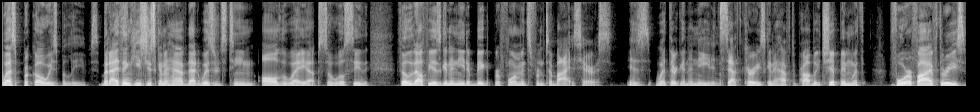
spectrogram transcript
Westbrook always believes. But I think he's just going to have that Wizards team all the way up. So we'll see. Philadelphia is going to need a big performance from Tobias Harris, is what they're going to need. And Seth Curry's going to have to probably chip in with four or five threes.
